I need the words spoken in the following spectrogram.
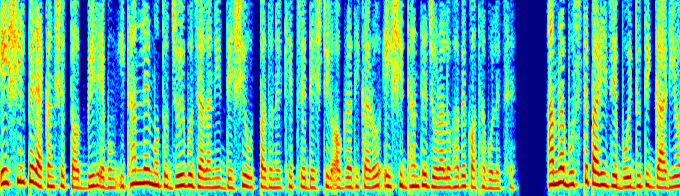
এই শিল্পের একাংশের তদবির এবং ইথানলের মতো জৈব জ্বালানির দেশীয় উৎপাদনের ক্ষেত্রে দেশটির অগ্রাধিকারও এই সিদ্ধান্তে জোরালোভাবে কথা বলেছে। আমরা বুঝতে পারি যে বৈদ্যুতিক গাড়িও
